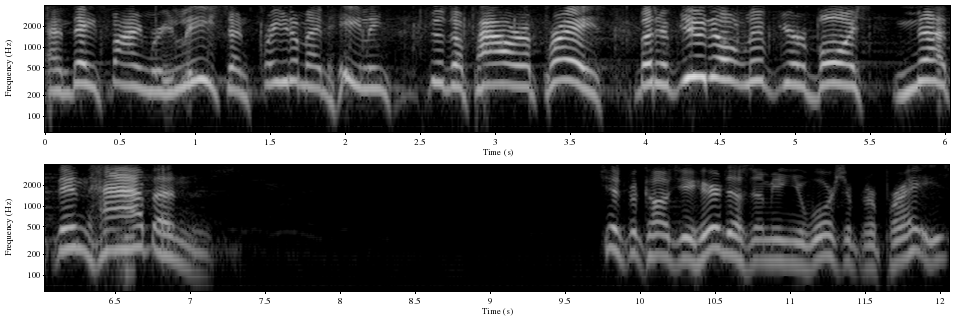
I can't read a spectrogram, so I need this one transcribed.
and they find release and freedom and healing through the power of praise. But if you don't lift your voice, nothing happens. Just because you're here doesn't mean you worship or praise.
